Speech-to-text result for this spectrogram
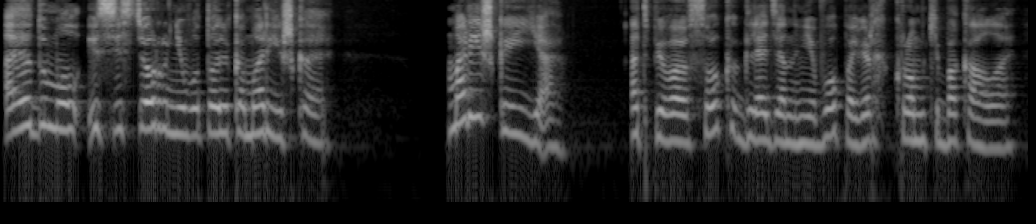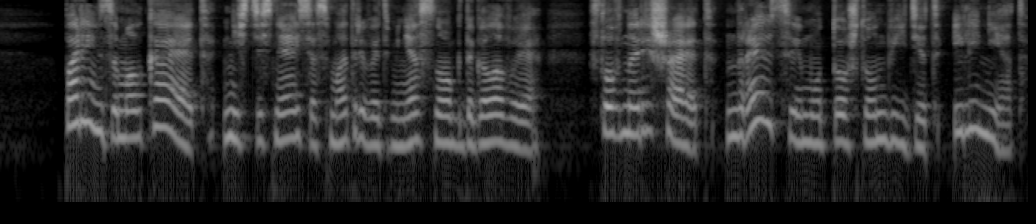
«А я думал, из сестер у него только Маришка». «Маришка и я». Отпиваю сок, глядя на него поверх кромки бокала. Парень замолкает, не стесняясь осматривает меня с ног до головы, словно решает, нравится ему то, что он видит, или нет.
